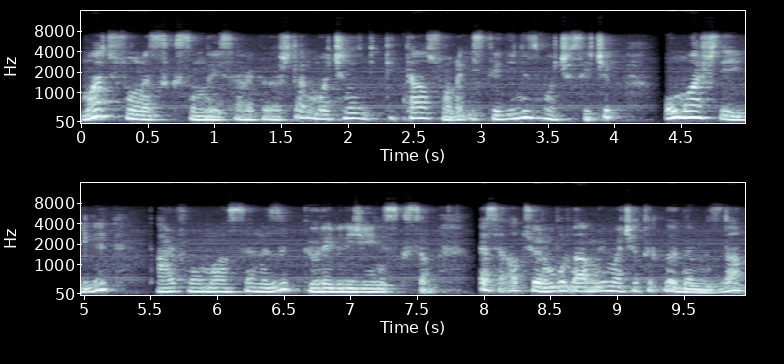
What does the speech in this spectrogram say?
Maç sonrası kısımda arkadaşlar maçınız bittikten sonra istediğiniz maçı seçip o maçla ilgili performanslarınızı görebileceğiniz kısım. Mesela atıyorum buradan bir maça tıkladığımızda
